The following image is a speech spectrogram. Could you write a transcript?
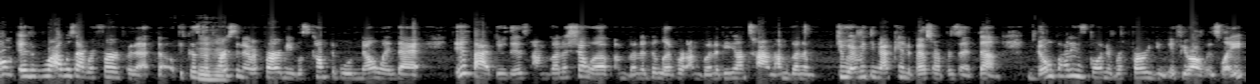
oh, and why was I referred for that though? Because mm-hmm. the person that referred me was comfortable knowing that if I do this, I'm going to show up, I'm going to deliver, I'm going to be on time, I'm going to do everything I can to best represent them. Nobody's going to refer you if you're always late.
